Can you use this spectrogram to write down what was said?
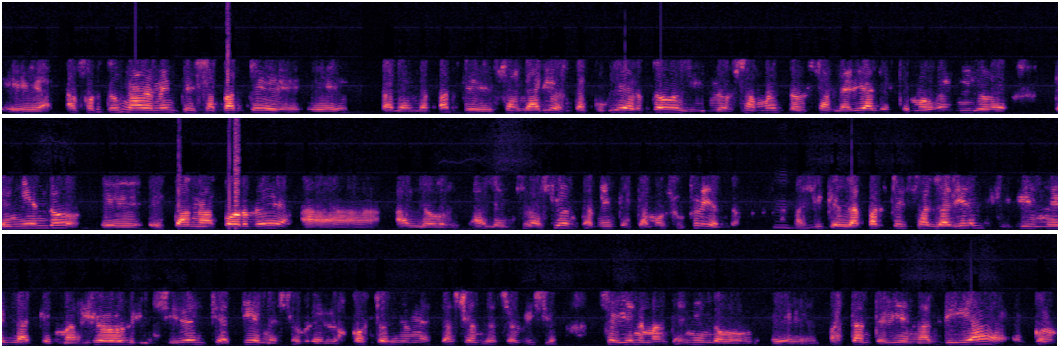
eh, afortunadamente esa parte eh, para la parte de salario está cubierto y los aumentos salariales que hemos venido teniendo eh, están acorde a, a, los, a la inflación también que estamos sufriendo. Uh -huh. Así que la parte salarial, si bien es la que mayor incidencia tiene sobre los costos de una estación de servicio, se viene manteniendo eh, bastante bien al día con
